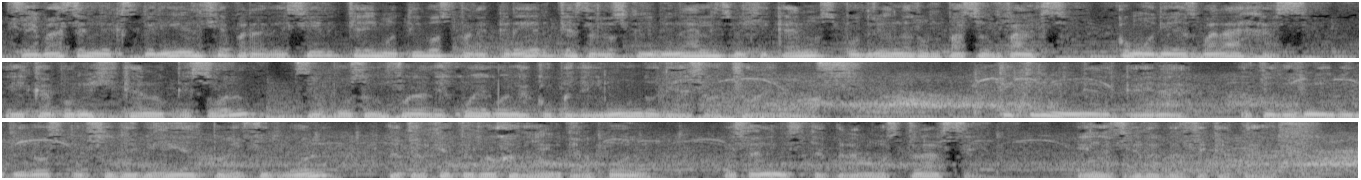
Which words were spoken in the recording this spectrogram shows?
se basa en la experiencia para decir que hay motivos para creer que hasta los criminales mexicanos podrían dar un paso en falso, como Díaz Barajas, el capo mexicano que solo se puso en fuera de juego en la Copa del Mundo de hace ocho años. ¿Qué criminal caerá este 2022 por su debilidad por el fútbol? La tarjeta roja de la Interpol está lista para mostrarse en las gradas de Qatar.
